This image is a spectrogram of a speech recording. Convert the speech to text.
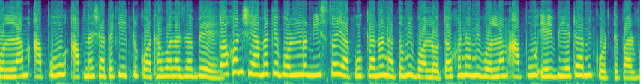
বললাম, আপু, আপনার সাথে কি একটু কথা বলা যাবে? তখন সে আমাকে বলল, নিশ্চয়ই আপু কেন না তুমি বলো। তখন আমি বললাম, আপু, এই বিয়েটা আমি করতে পারব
